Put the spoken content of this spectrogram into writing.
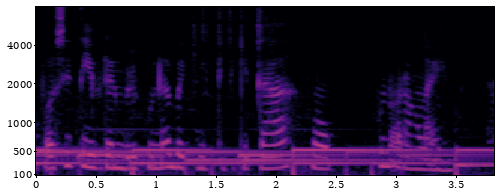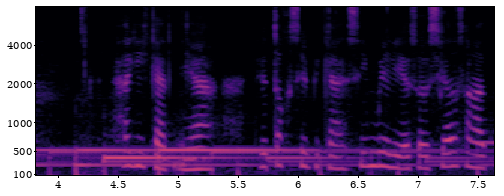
yang positif dan berguna bagi diri kita maupun orang lain. Hakikatnya, detoksifikasi media sosial sangat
